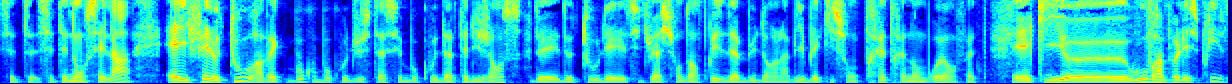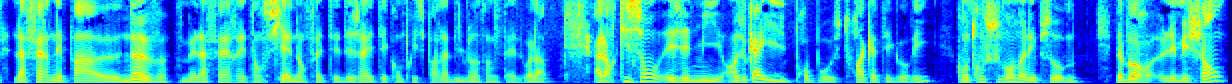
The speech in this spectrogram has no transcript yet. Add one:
cette, cet énoncé-là et il fait le tour avec beaucoup, beaucoup de justesse et beaucoup d'intelligence de, de toutes les situations d'emprise, d'abus dans la Bible et qui sont très, très nombreux en fait et qui ouvrent un peu l'esprit. L'affaire n'est pas neuve, mais l'affaire est ancienne en fait et déjà été comprise par la Bible en tant que telle. Voilà. Alors qui sont les ennemis? En tout cas, il propose trois catégories qu'on trouve souvent dans les psaumes. D'abord, les méchants,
